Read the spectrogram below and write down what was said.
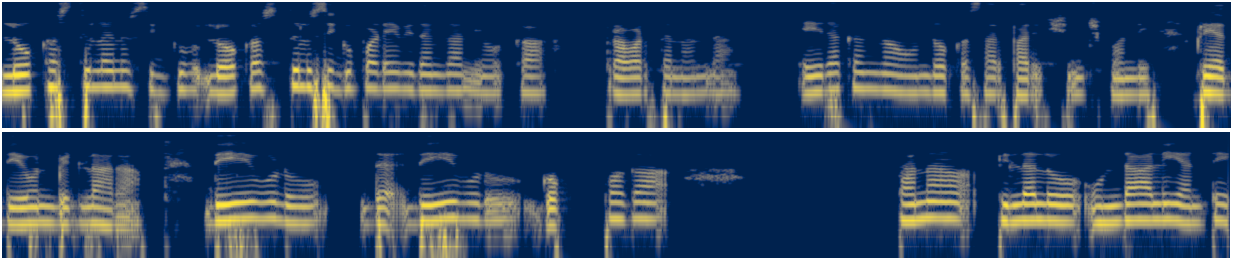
లోకస్తులను సిగ్గు లోకస్తులు సిగ్గుపడే విధంగా నీ యొక్క ప్రవర్తన ఉందా? ఏ రకంగా ఉందో ఒకసారి పరీక్షించుకోండి. ప్రియ దేవుని బిడ్లారా దేవుడు దేవుడు గొప్పగా తన పిల్లలు ఉండాలి అంటే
